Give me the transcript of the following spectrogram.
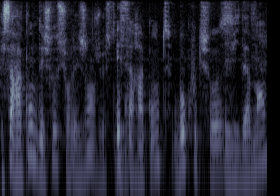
Et ça raconte des choses sur les gens, justement. Et ça raconte beaucoup de choses. Évidemment.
